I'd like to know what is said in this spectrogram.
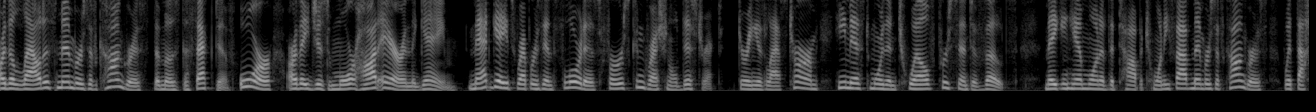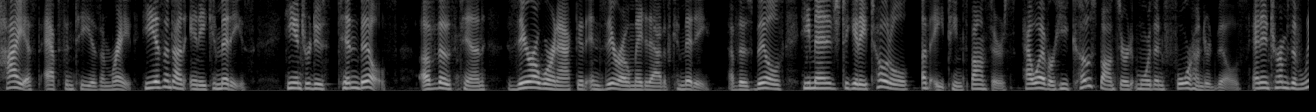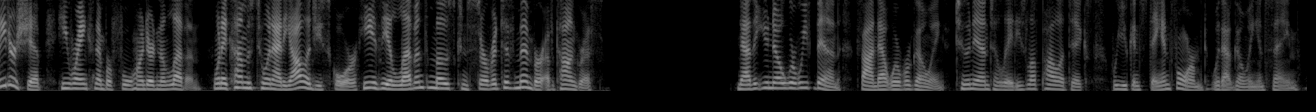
Are the loudest members of Congress the most effective? Or are they just more hot air in the game? Matt Gaetz represents Florida's 1st congressional district. During his last term, he missed more than 12% of votes, making him one of the top 25 members of Congress with the highest absenteeism rate. He isn't on any committees. He introduced 10 bills. Of those 10, zero were enacted and zero made it out of committee. Of those bills, he managed to get a total of 18 sponsors. However, he co sponsored more than 400 bills. And in terms of leadership, he ranks number 411. When it comes to an ideology score, he is the 11th most conservative member of Congress. Now that you know where we've been, find out where we're going. Tune in to Ladies Love Politics, where you can stay informed without going insane.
